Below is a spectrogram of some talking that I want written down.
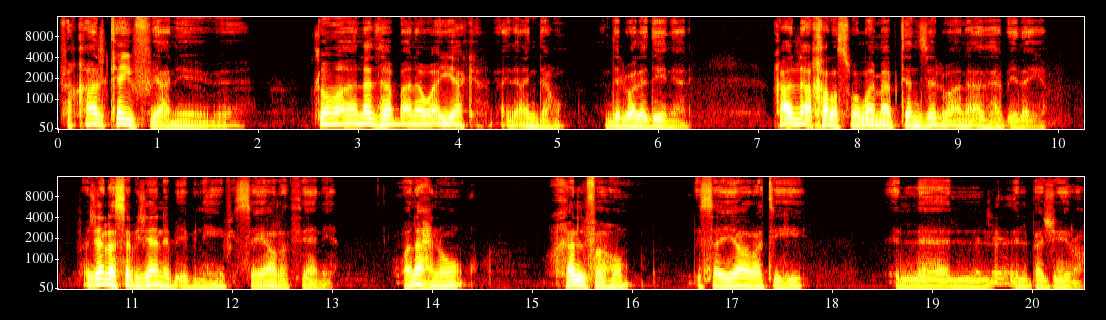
فقال كيف يعني؟ قلت له نذهب أنا وإياك يعني عندهم عند الولدين يعني. قال لا خلص والله ما بتنزل وأنا أذهب إليهم. فجلس بجانب ابنه في السيارة الثانية. ونحن خلفهم بسيارته البجيرة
